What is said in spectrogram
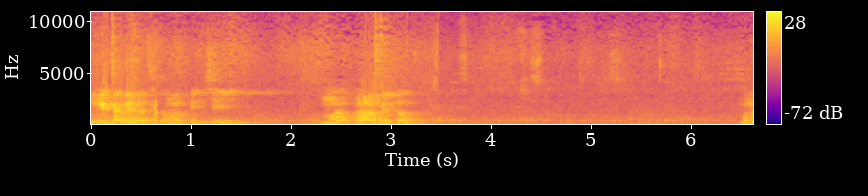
ఇంగిత మీద సమర్పించి మా ప్రారంభిద్దాం. మన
